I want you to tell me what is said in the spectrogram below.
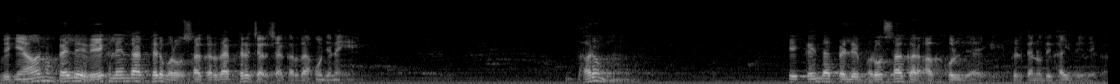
ਵਿਗਿਆਨ ਪਹਿਲੇ ਵੇਖ ਲੈਂਦਾ, ਫਿਰ ਭਰੋਸਾ ਕਰਦਾ, ਫਿਰ ਚਰਚਾ ਕਰਦਾ, ਉਂਝ ਨਹੀਂ। ਧਰਮ ਇਹ ਕਹਿੰਦਾ ਪਹਿਲੇ ਭਰੋਸਾ ਕਰ ਅੱਖ ਖੁੱਲ ਜਾਏਗੀ, ਫਿਰ ਤੈਨੂੰ ਦਿਖਾਈ ਦੇਵੇਗਾ।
